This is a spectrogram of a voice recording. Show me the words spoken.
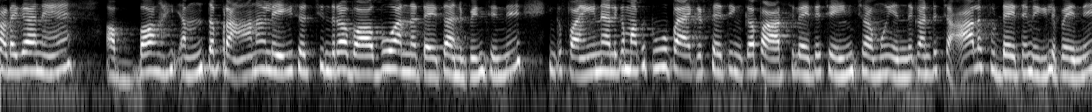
పడగానే అబ్బా ఎంత ప్రాణం లేచి వచ్చిందిరా బాబు అన్నట్టయితే అనిపించింది. ఇంకా ఫైనల్గా మాకు టూ ప్యాకెట్స్ అయితే ఇంకా పార్సిల్ అయితే చేయించాము. ఎందుకంటే చాలా ఫుడ్ అయితే మిగిలిపోయింది.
